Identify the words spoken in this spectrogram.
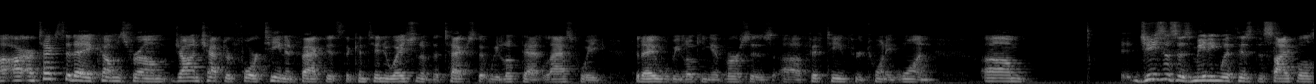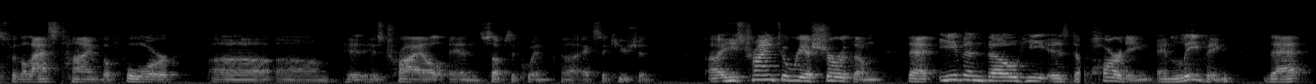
Uh, our, our, text today comes from John chapter 14. In fact, it's the continuation of the text that we looked at last week. Today we'll be looking at verses uh, 15 through 21. Um, Jesus is meeting with his disciples for the last time before uh, um, his, his, trial and subsequent uh, execution. Uh, he's trying to reassure them that even though he is departing and leaving, that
